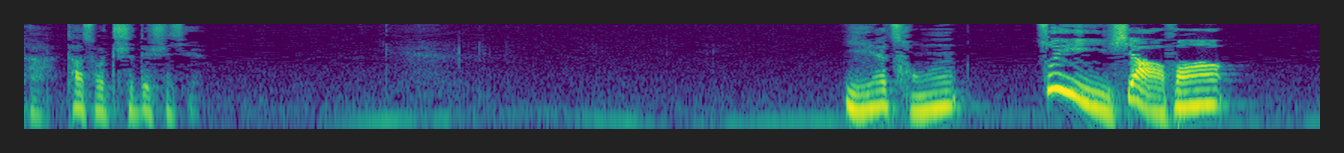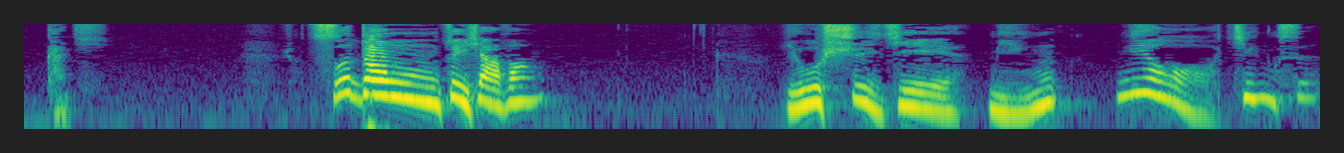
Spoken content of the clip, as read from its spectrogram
啊，他所持的世界，也从最下方看起，此中最下方。由世界名妙金色，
